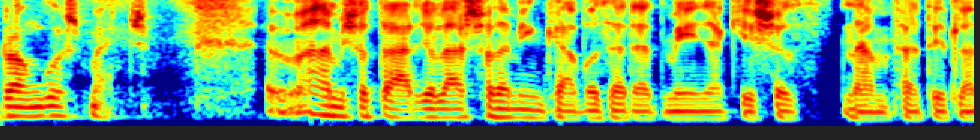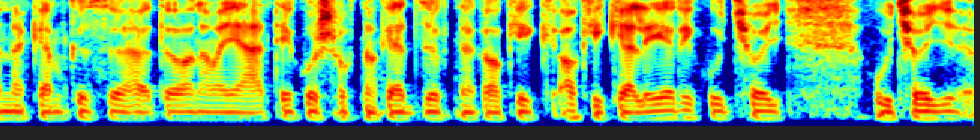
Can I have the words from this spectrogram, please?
rangos meccs? Nem is a tárgyalás, hanem inkább az eredmények, és ez nem feltétlen nekem köszönhető, hanem a játékosoknak, edzőknek, akik, akik elérik, úgyhogy, úgyhogy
